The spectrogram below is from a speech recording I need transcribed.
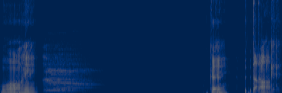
Why? Okay. Bit dark.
